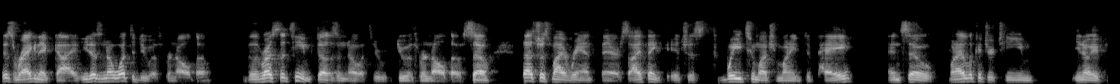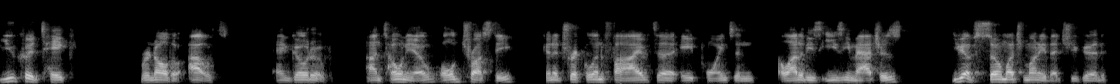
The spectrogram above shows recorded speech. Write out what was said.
This Rangnick guy, he doesn't know what to do with Ronaldo. The rest of the team doesn't know what to do with Ronaldo. So that's just my rant there. So I think it's just way too much money to pay. And so when I look at your team, you know, if you could take Ronaldo out and go to Antonio, old trusty, going to trickle in five to eight points in a lot of these easy matches, you have so much money that you could,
